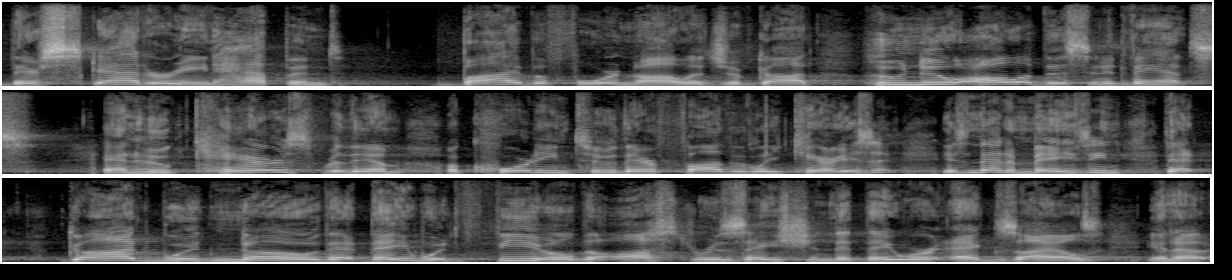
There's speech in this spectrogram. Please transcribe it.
their scattering happened by the foreknowledge of God, who knew all of this in advance and who cares for them according to their fatherly care. Isn't, isn't that amazing that God would know that they would feel the ostracization, that they were exiles in a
